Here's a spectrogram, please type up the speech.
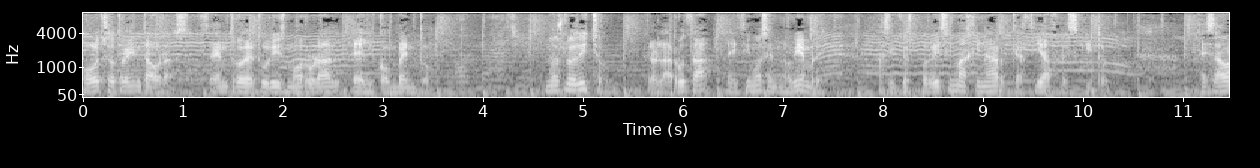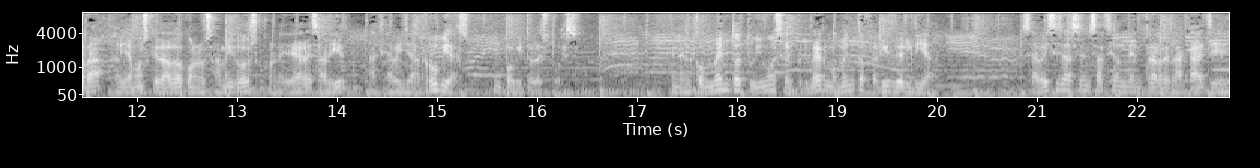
8.30 horas, Centro de Turismo Rural El Convento. No os lo he dicho, pero la ruta la hicimos en noviembre, así que os podéis imaginar que hacía fresquito. A esa hora habíamos quedado con los amigos con la idea de salir hacia Villarrubias un poquito después. En el convento tuvimos el primer momento feliz del día. ¿Sabéis esa sensación de entrar de la calle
